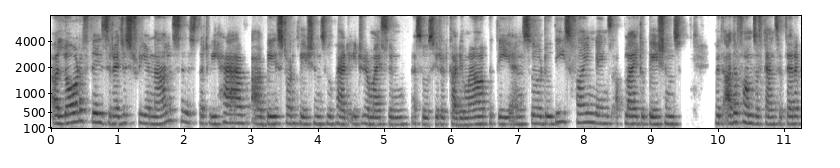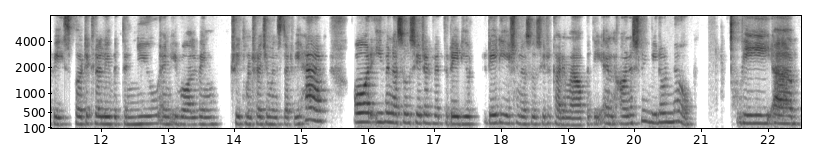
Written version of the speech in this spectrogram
a lot of these registry analysis that we have are based on patients who've had adriamycin associated cardiomyopathy. And so do these findings apply to patients with other forms of cancer therapies, particularly with the new and evolving treatment regimens that we have, or even associated with radio, radiation associated cardiomyopathy? And honestly, we don't know. We um,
